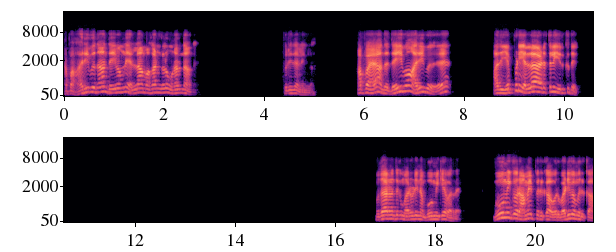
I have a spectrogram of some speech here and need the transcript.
அப்ப அறிவு தான் தெய்வம்னு எல்லா மகான்களும் உணர்ந்தாங்க. புரியுதா இல்லைங்களா? அப்ப அந்த தெய்வம் அறிவு அது எப்படி எல்லா இடத்துலயும் இருக்குது? உதாரணத்துக்கு மறுபடியும் நான் பூமிக்கே வர்றேன். பூமிக்கு ஒரு அமைப்பு இருக்கா? ஒரு வடிவம் இருக்கா?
